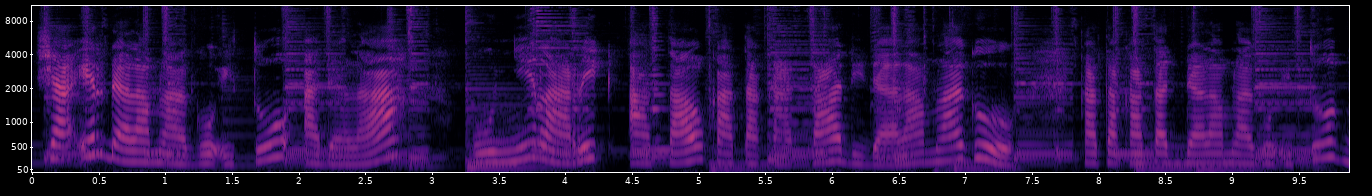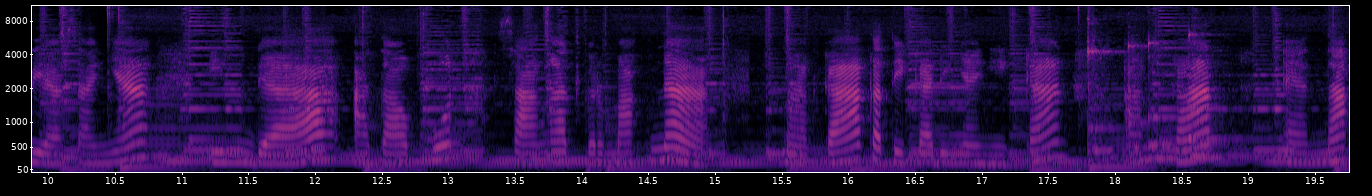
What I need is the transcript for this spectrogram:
Syair dalam lagu itu adalah bunyi larik atau kata-kata di dalam lagu. Kata-kata di dalam lagu itu biasanya indah ataupun sangat bermakna. Maka ketika dinyanyikan akan enak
